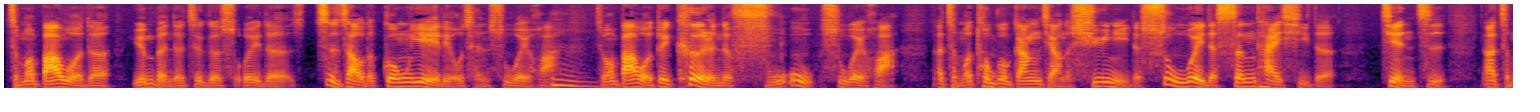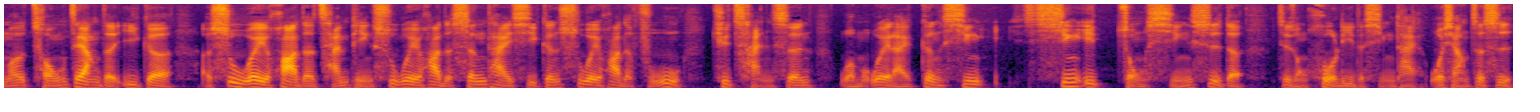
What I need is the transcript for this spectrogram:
怎么把我的原本的这个所谓的制造的工业流程数位化，怎么把我对客人的服务数位化，那怎么透过刚刚讲的虚拟的数位的生态系的建制，那怎么从这样的一个呃数位化的产品、数位化的生态系跟数位化的服务，去产生我们未来更新新一种形式的这种获利的形态，我想这是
